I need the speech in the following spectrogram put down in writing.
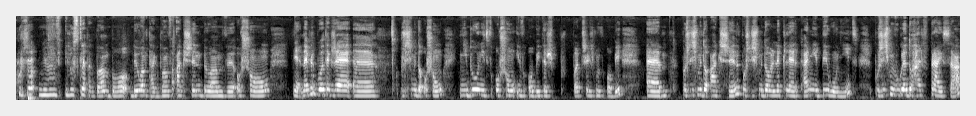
kurczę, nie wiem w ilu sklepach byłam, bo byłam tak, byłam w Action, byłam w Auchan, nie, najpierw było tak, że e, poszliśmy do Auchan, nie było nic w Auchan i w Obi, też patrzyliśmy w Obi, poszliśmy do Action, poszliśmy do Leclerca, nie było nic, poszliśmy w ogóle do Half Price'a,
